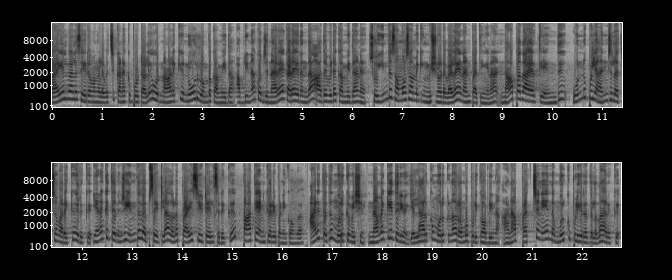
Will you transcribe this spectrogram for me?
வயல் வேலை செய்கிறவங்களை வச்சு கணக்கு போட்டாலே ஒரு நாளைக்கு நூறு ரொம்ப கம்மி தான் அப்படின்னா கொஞ்சம் நிறைய கடை இருந்தால் அதை விட கம்மி தானே ஸோ இந்த சமோசா மேக்கிங் மிஷினோட விலை என்னன்னு பார்த்தீங்கன்னா நாற்பதாயிரத்துலேருந்து ஒன்று புள்ளி அஞ்சு லட்சம் வரைக்கும் இருக்குது எனக்கு தெரிஞ்சு இந்த வெப்சைட்டில் அதோட ப்ரைஸ் டீட்டெயில்ஸ் இருக்குது பார்த்து என்கொயரி பண்ணிக்கோங்க. அடுத்தது முறுக்கு மிஷின். நமக்கே தெரியும் எல்லாருக்கும் முறுக்குனா ரொம்ப பிடிக்கும் அப்படின்னு. ஆனால் பிரச்சனையே இந்த முறுக்கு புளியறதுல தான் இருக்குது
